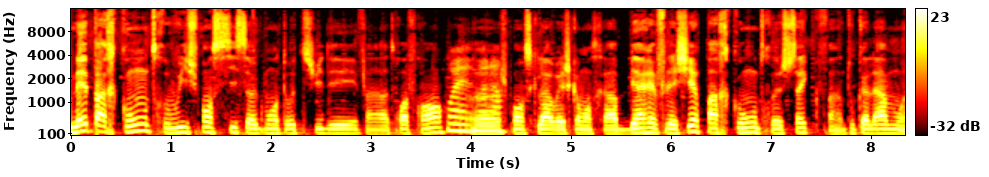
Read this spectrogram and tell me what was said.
Mais par contre, oui, je pense que si ça augmente au-dessus des, enfin, à 3 francs, euh, je pense que là, ouais, je commencerai à bien réfléchir. Par contre, je sais que, enfin, en tout cas là, moi,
